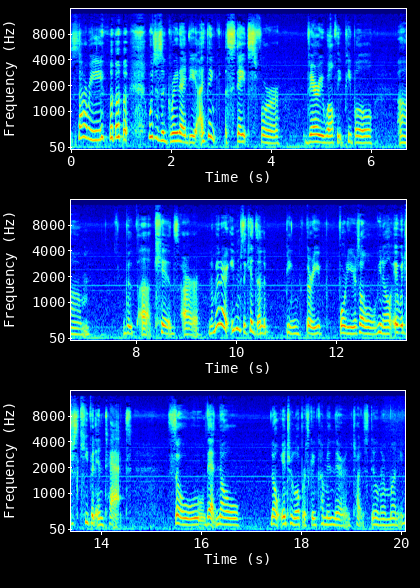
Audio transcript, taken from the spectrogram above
sorry which is a great idea i think estates for very wealthy people um, with uh, kids are no matter even if the kids end up being 30 40 years old, you know, it would just keep it intact so that no no interlopers can come in there and try to steal their money.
